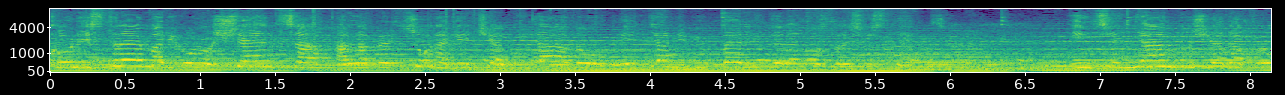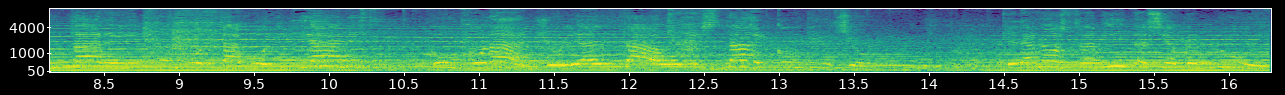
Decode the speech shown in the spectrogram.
con estrema riconoscenza alla persona che ci ha guidato negli anni più belli della nostra esistenza, insegnandoci ad affrontare le difficoltà quotidiane con coraggio, lealtà, onestà e convinzione. Che la nostra vita sia per lui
